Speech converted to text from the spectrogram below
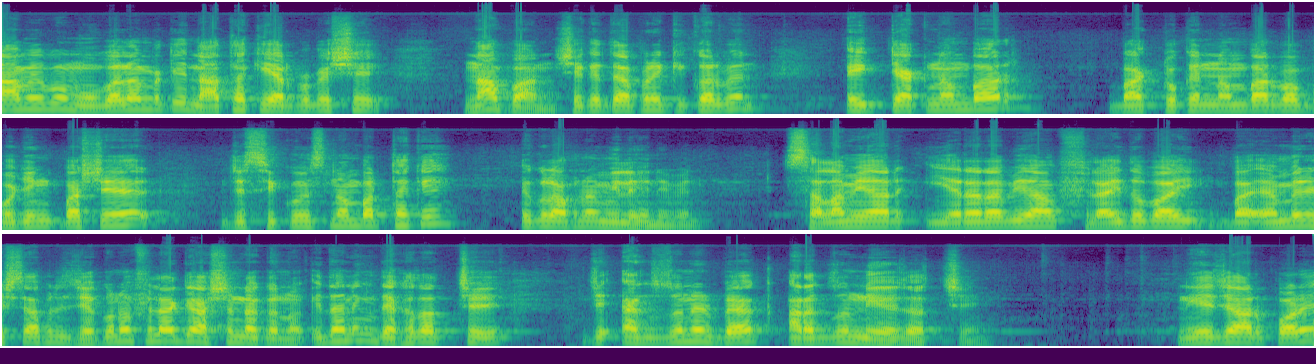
নাম এবং মোবাইল নাম্বারটি না থাকে এয়ারপোর্টে সে না পান, সেক্ষেত্রে আপনি কী করবেন? এই ট্যাগ নাম্বার বা টোকেন নাম্বার বা বোর্ডিং পাশে যে সিকোয়েন্স নাম্বার থাকে, এগুলো আপনারা মিলিয়ে নেবেন। সালামিয়ার ইয়ার আরাবিয়া, ফ্লাই দুবাই বা এমিরেটস, আপনি যে কোনো ফ্লাইটে আসেন না কেন, ইদানিং দেখা যাচ্ছে যে একজনের ব্যাগ আরেকজন নিয়ে যাচ্ছে। নিয়ে যাওয়ার পরে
